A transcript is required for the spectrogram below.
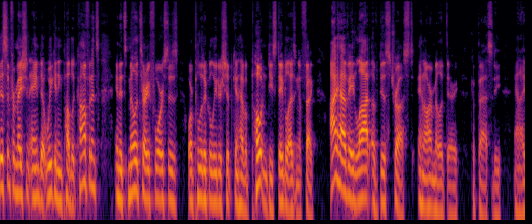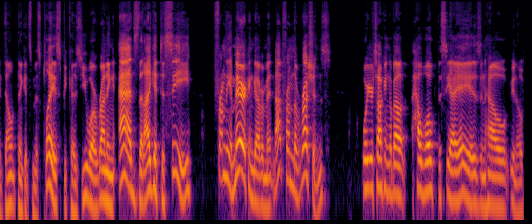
Disinformation aimed at weakening public confidence in its military forces or political leadership can have a potent destabilizing effect. I have a lot of distrust in our military capacity, and I don't think it's misplaced because you are running ads that I get to see from the American government, not from the Russians, where you're talking about how woke the CIA is and how, you know,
